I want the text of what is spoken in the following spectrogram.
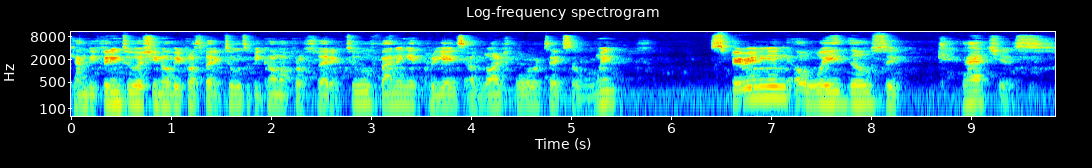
can be fit into a shinobi prosthetic tool to become a prosthetic tool. Fanning it creates a large vortex of wind, spiriting away those it catches.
